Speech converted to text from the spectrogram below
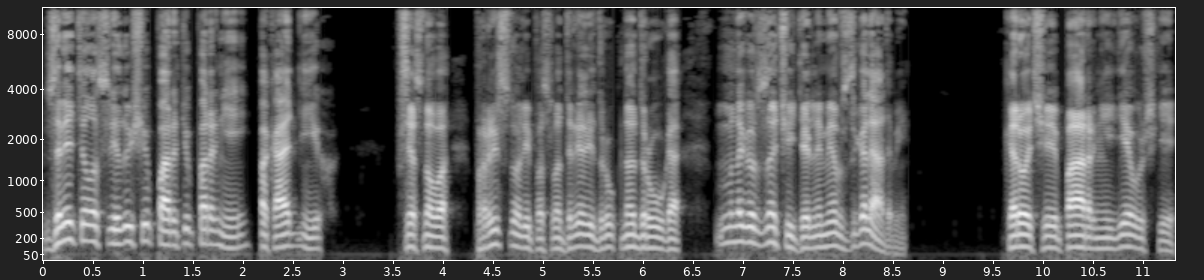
заметила следующую партию парней, пока одних. Все снова прыснули и посмотрели друг на друга многозначительными взглядами. Короче, парни и девушки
